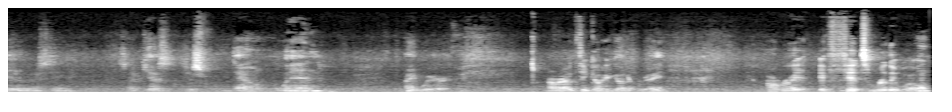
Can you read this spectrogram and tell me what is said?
interesting. So I guess just down when I wear it. All right, I think I got it right. All right, it fits really well.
